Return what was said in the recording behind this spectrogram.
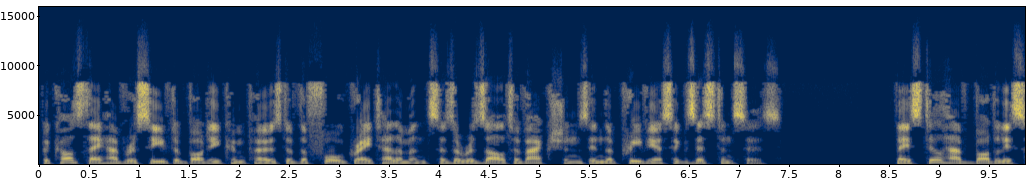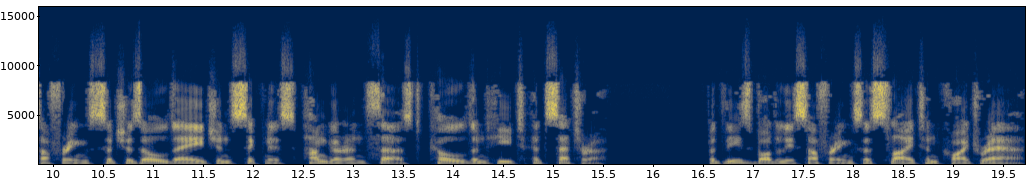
because they have received a body composed of the four great elements as a result of actions in the previous existences. They still have bodily sufferings such as old age and sickness, hunger and thirst, cold and heat, etc. But these bodily sufferings are slight and quite rare.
